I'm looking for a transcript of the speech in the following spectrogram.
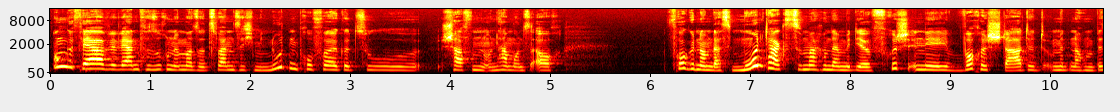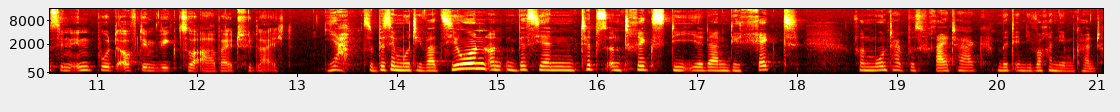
ungefähr, wir werden versuchen, immer so 20 Minuten pro Folge zu schaffen und haben uns auch vorgenommen, das montags zu machen, damit ihr frisch in die Woche startet und mit noch ein bisschen Input auf dem Weg zur Arbeit vielleicht. Ja, so ein bisschen Motivation und ein bisschen Tipps und Tricks, die ihr dann direkt von Montag bis Freitag mit in die Woche nehmen könnt.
